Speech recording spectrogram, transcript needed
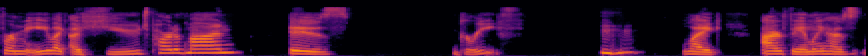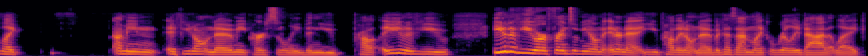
for me, like a huge part of mine is grief. Mm-hmm. Like our family has like I mean, if you don't know me personally, then you probably even if you even if you are friends with me on the internet, you probably don't know because I'm like really bad at like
